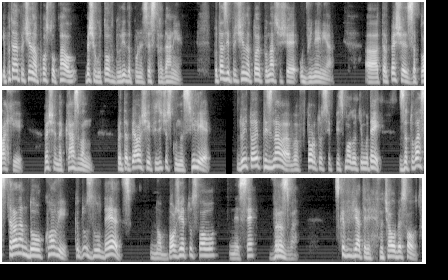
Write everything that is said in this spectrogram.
И по тази причина апостол Павел беше готов дори да понесе страдание. По тази причина той понасяше обвинения, търпеше заплахи, беше наказван, претърпяваше и физическо насилие. Дори той признава във второто си писмо до Тимотей. Затова страдам до окови, като злодеец, но Божието Слово не се връзва. Скъпи приятели, начало без Словото.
